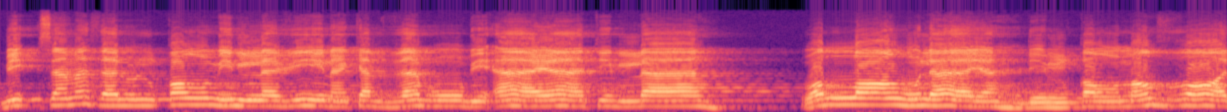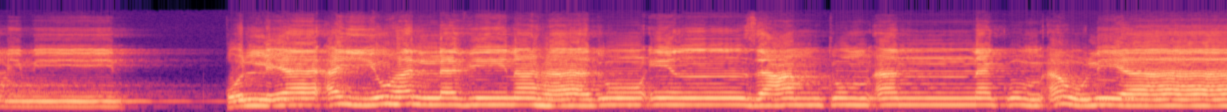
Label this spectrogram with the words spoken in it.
بئس مثل القوم الذين كذبوا بايات الله والله لا يهدي القوم الظالمين قل يا ايها الذين هادوا ان زعمتم انكم اولياء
